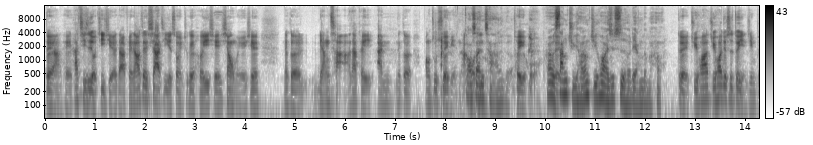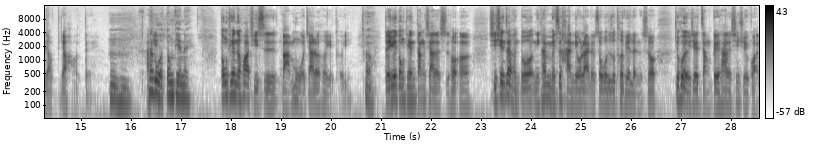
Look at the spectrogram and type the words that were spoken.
对啊，对，它其实有季节的搭配，然后在夏季的时候，你就可以喝一些像我们有一些那个凉茶，它可以安那个帮助睡眠啊，高山茶那个，退火。还有桑菊，好像菊花还是适合凉的嘛哈。对，菊花菊花就是对眼睛比较比较好的。对，嗯嗯，那如果冬天呢？冬天的话，其实把木耳加热喝也可以。哦，对，因为冬天当下的时候，呃，其实现在很多，你看每次寒流来的时候，或是说特别冷的时候，就会有一些长辈他的心血管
